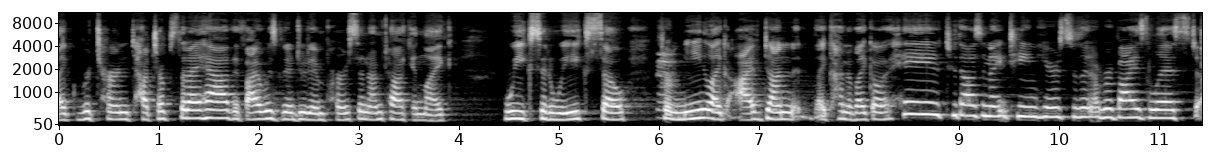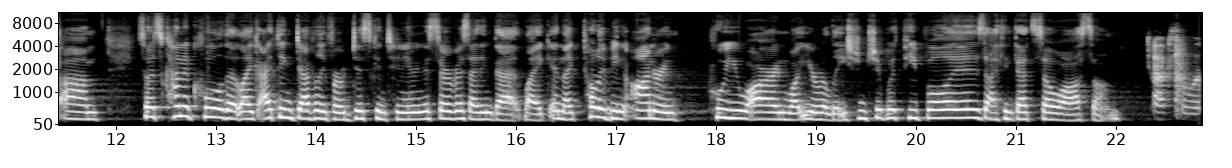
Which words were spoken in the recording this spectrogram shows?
like return touch-ups that I have, if I was going to do it in person, I'm talking like weeks and weeks. So for me, like I've done like kind of like a hey, 2019, here's a revised list. Um, so it's kind of cool that like I think definitely for discontinuing a service, I think that like and like totally being honoring who you are and what your relationship with people is. I think that's so awesome. Absolutely.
